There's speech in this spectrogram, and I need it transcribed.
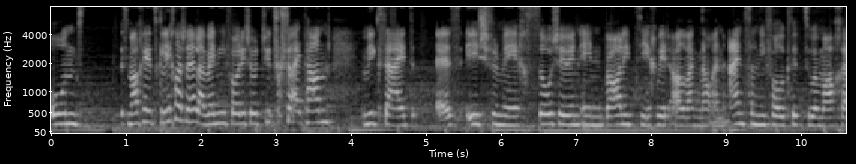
Und das mache ich jetzt gleich noch schnell, auch wenn ich vorhin schon Tschüss gesagt habe. Wie gesagt, es ist für mich so schön in Bali zu sein. Ich werde allweg noch eine einzelne Folge dazu machen.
